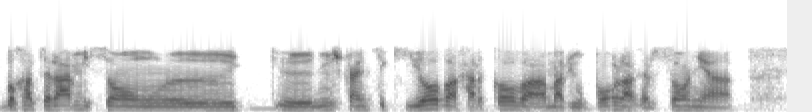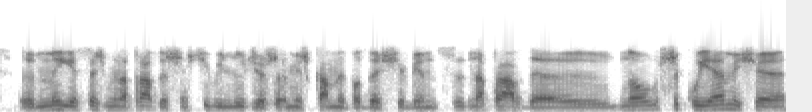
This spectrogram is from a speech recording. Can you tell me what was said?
Bohaterami są y, y, mieszkańcy Kijowa, Charkowa, Mariupola, Hersonia, My jesteśmy naprawdę szczęśliwi ludzie, że mieszkamy w Odesie, więc naprawdę no, szykujemy się,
